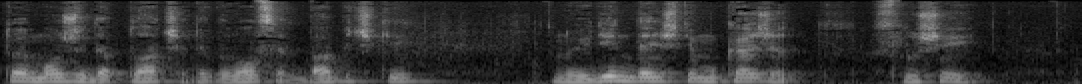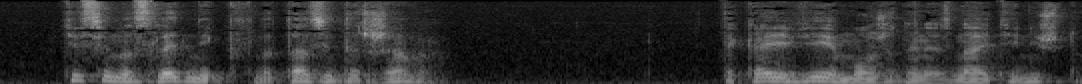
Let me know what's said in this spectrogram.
Той може да плаче, да го носят бабички, но един ден ще му кажат, слушай, ти си наследник на тази държава. Така и вие може да не знаете нищо.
